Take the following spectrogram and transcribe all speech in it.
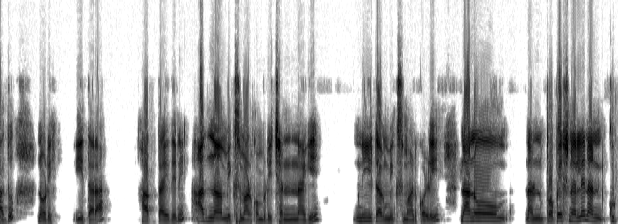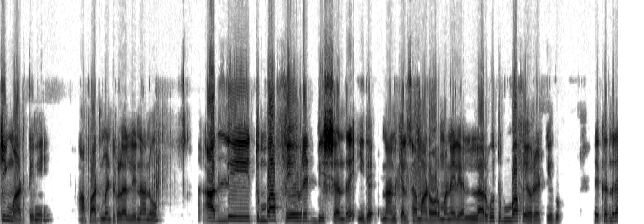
ಅದು ನೋಡಿ ಈ ಥರ ಹಾಕ್ತಾ ಇದ್ದೀನಿ. ಅದನ್ನ ಮಿಕ್ಸ್ ಮಾಡ್ಕೊಂಬಿಡಿ ಚೆನ್ನಾಗಿ. ನೀಟಾಗಿ ಮಿಕ್ಸ್ ಮಾಡ್ಕೊಳ್ಳಿ. ನಾನು ನನ್ನ ಪ್ರೊಫೆಷ್ನಲ್ಲೇ ನಾನು ಕುಕ್ಕಿಂಗ್ ಮಾಡ್ತೀನಿ. ಅಪಾರ್ಟ್ಮೆಂಟ್ಗಳಲ್ಲಿ ನಾನು ಅಲ್ಲಿ ತುಂಬಾ ಫೇವ್ರೆಟ್ ಡಿಶ್ ಅಂದ್ರೆ ಇದೆ. ನಾನು ಕೆಲಸ ಮಾಡೋರ ಮನೇಲಿ ಎಲ್ಲರಿಗೂ ತುಂಬಾ ಫೇವ್ರೆಟ್ ಇದು. ಯಾಕಂದ್ರೆ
